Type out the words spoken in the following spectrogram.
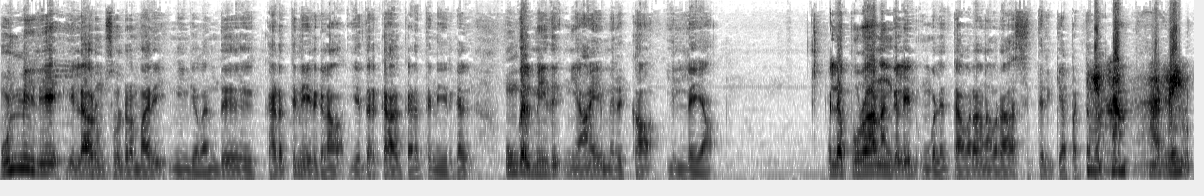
உண்மையிலேயே எல்லாரும் சொல்ற மாதிரி நீங்க வந்து கடத்தினீர்களா? எதற்காக கடத்தினீர்கள்? உங்கள் மீது நியாயம் இருக்கா? இல்லையா? இல்ல புராணங்களில் உங்களை தவறானவரா சித்தரிக்கப்பட்டதா.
